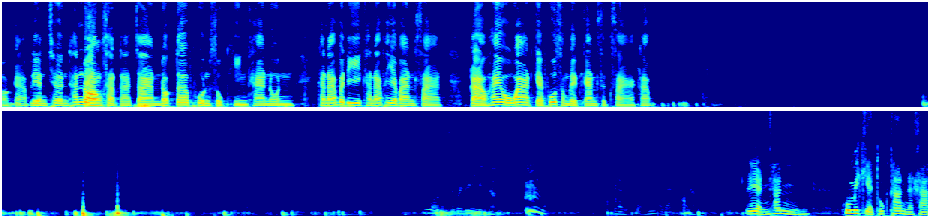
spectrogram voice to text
ขอกราบเรียนเชิญท่านรองศาสตราจารย์ ดรพูลสุขหิงคานนท์คณะบดีคณะพยาบาลศาสตร์ กล่าวให้โอวาทแก่ผู้สำเร็จการศึกษาครับ ว่ามันจะไม่ได้ยินนะ ไม่เป็นไรเดี๋ยวขอนี่ก็ได้นะเรียนท่านผู้มีเกียรติทุกท่านนะคะ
